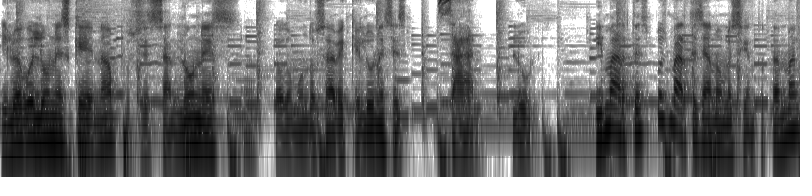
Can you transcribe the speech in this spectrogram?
Y luego el lunes que, no, pues es San Lunes. Todo el mundo sabe que el lunes es San Lunes. Y martes, pues martes ya no me siento tan mal.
